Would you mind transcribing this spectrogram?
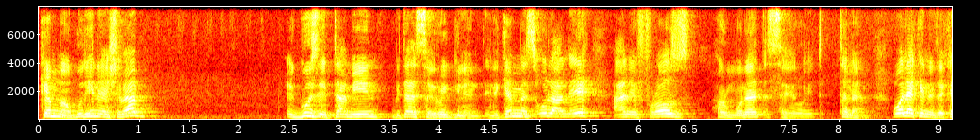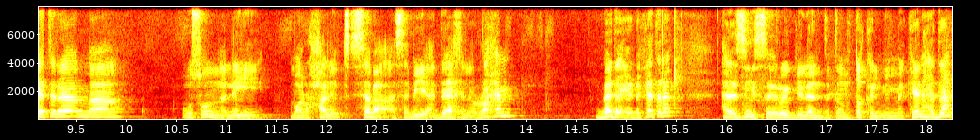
كان موجود هنا يا شباب؟ الجزء بتاع مين؟ بتاع ال thyroid gland اللي كان مسؤول عن إيه؟ عن إفراز هرمونات ال thyroid. تمام. ولكن الدكاترة مع وصولنا لمرحلة سبع أسابيع داخل الرحم. بدأ يا دكاترة هذه ال thyroid gland تنتقل من مكانها ده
